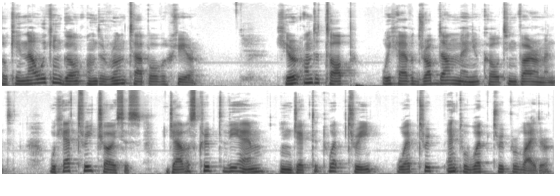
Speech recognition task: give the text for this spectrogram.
Okay, now we can go on the Run tab over here. Here on the top, we have a drop-down menu called Environment. We have three choices, JavaScript VM, Injected Web3, Web3 and Web3 provider.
